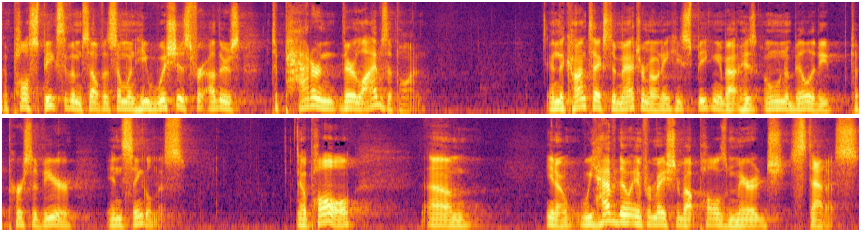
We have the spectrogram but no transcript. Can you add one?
And Paul speaks of himself as someone he wishes for others to pattern their lives upon. In the context of matrimony, he's speaking about his own ability to persevere in singleness. Now, Paul, um, you know, we have no information about Paul's marriage status,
